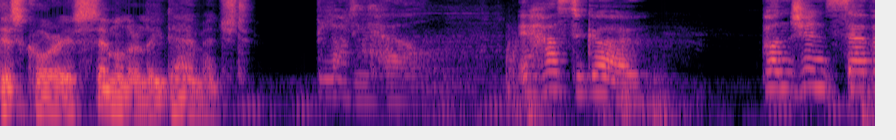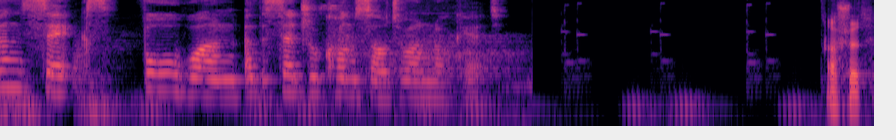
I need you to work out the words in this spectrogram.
This core is similarly damaged. Bloody hell. It has to go. Punch in 7641 at the central console to unlock it. Oh shit.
